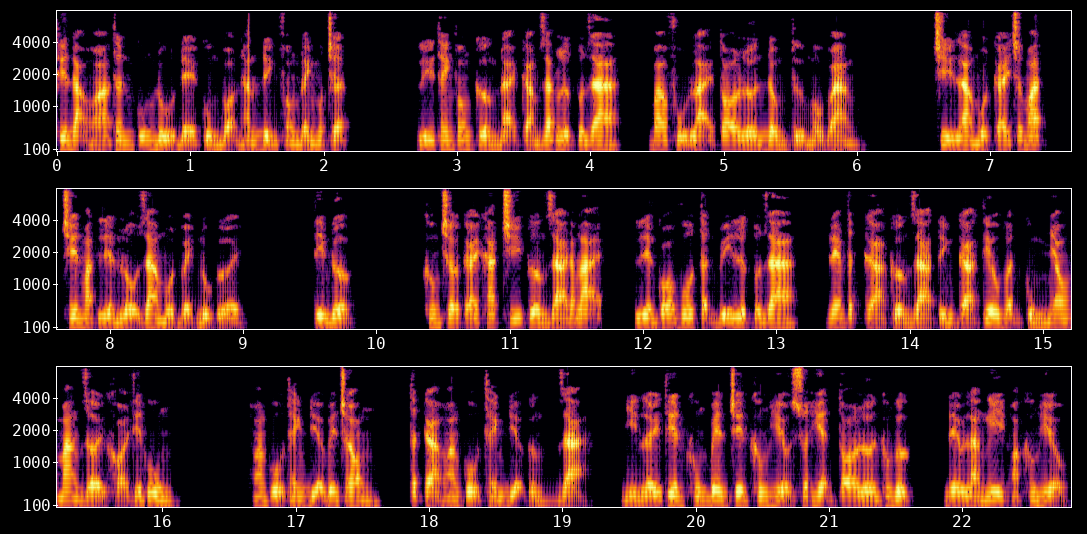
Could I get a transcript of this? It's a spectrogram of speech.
thiên đạo hóa thân cũng đủ để cùng bọn hắn đỉnh phong đánh một trận. Lý thanh phong cường đại cảm giác lực tuôn ra, bao phủ lại to lớn đồng tử màu vàng chỉ là một cái trước mắt, trên mặt liền lộ ra một vệ nụ cười. Tìm được. Không chờ cái khác trí cường giả đáp lại, liền có vô tận vĩ lực tuôn ra, đem tất cả cường giả tính cả tiêu vận cùng nhau mang rời khỏi thiên cung. Hoang cổ thánh địa bên trong, tất cả hoang cổ thánh địa cường giả, nhìn lấy thiên khung bên trên không hiểu xuất hiện to lớn không vực, đều là nghi hoặc không hiểu.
